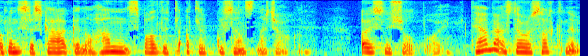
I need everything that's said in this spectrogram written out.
organister Skagen, og han spalte til alle godsansene tjaken. Øysen Kjolboi. Det var en større sakner.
